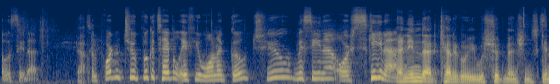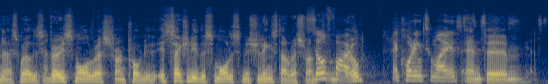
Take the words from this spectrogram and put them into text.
I would say that. Yeah. It's important to book a table if you want to go to Messina or Skina. And in that category, we should mention Skina as well. It's a very small restaurant, probably. It's actually the smallest Michelin star restaurant so in far, the world. according to my And um, yes.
